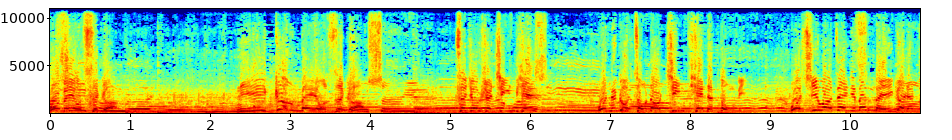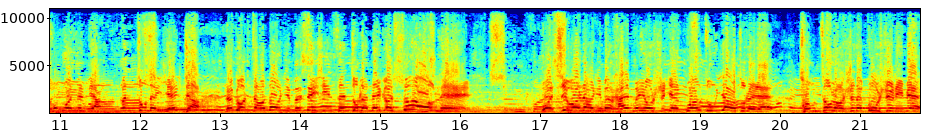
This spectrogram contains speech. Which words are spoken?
我没有资格，你更没有资格。这就是今天。我能够走到今天的动力，我希望在你们每一个人通过这两分钟的演讲，能够找到你们内心深处的那个动力。我希望让你们还没有实现光宗耀祖的人，从周老师的故事里面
